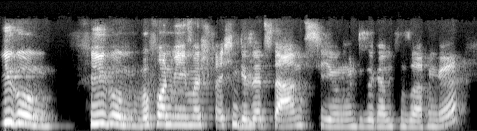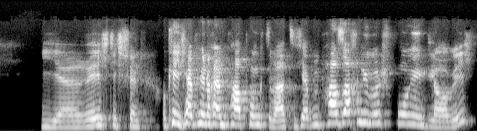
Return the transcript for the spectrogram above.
Fügung, Fügung, wovon wir immer sprechen, Gesetz der Anziehung und diese ganzen Sachen, gell? Ja, richtig schön. Okay, ich habe hier noch ein paar Punkte, warte. Ich habe ein paar Sachen übersprungen, glaube ich.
